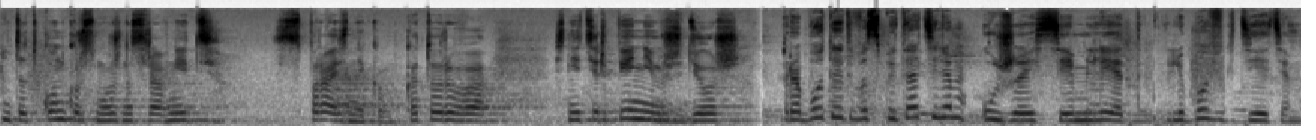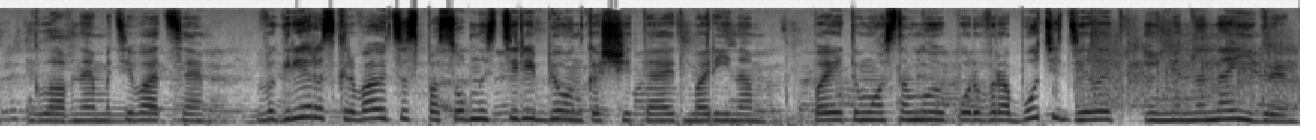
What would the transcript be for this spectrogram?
Этот конкурс можно сравнить с праздником, которого с нетерпением ждешь. Работает воспитателем уже 7 лет. Любовь к детям – главная мотивация. В игре раскрываются способности ребенка, считает Марина. Поэтому основной упор в работе делает именно на игры.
